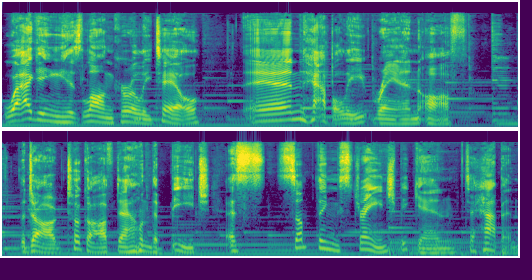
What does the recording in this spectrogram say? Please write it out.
wagging his long curly tail, and happily ran off. The dog took off down the beach as something strange began to happen.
